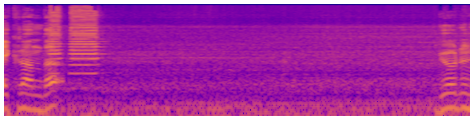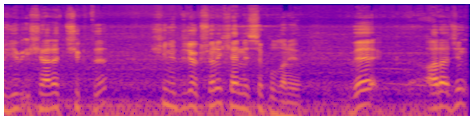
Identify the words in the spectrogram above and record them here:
ekranda gördüğünüz gibi işaret çıktı. Şimdi direksiyonu kendisi kullanıyor. Ve aracın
